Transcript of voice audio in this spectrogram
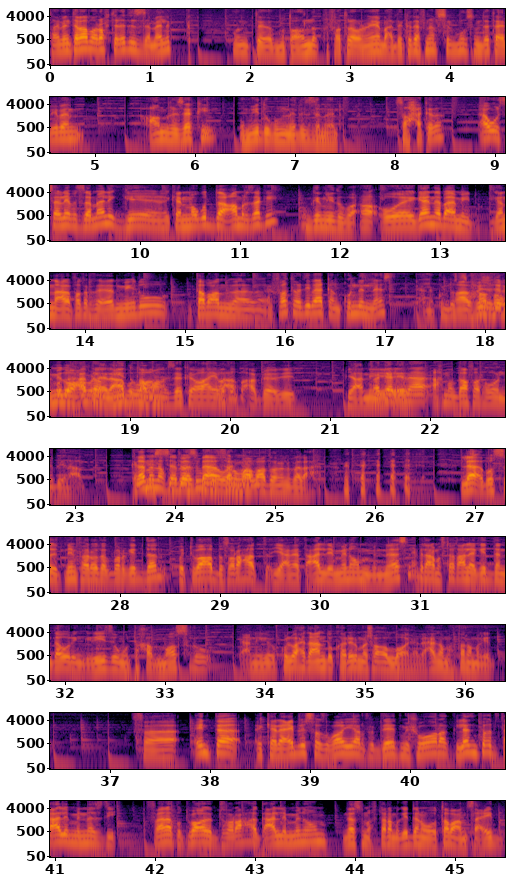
طيب انت بقى ما رحت نادي الزمالك كنت متألق في الفترة الأولانية بعد كده في نفس الموسم ده تقريبا عمرو زكي وميدو جم نادي الزمالك. صح كده؟ أول سنة في الزمالك كان موجود ده عمرو زكي. وجه ميدو بقى. آه وجانا بقى ميدو. جانا على فترة إعداد ميدو. طبعا ما- الفترة دي بقى كان كل الناس يعني كل ما الصحافة فيش غير ميدو وعمرو هيلعبوا طبعا. وعمرو زكي آه آه هيلعب طبعا. يعني- يعني فجأة لقينا أحمد جعفر هو اللي بيلعب. كان لا ما أنا كنت بقى مع بعض وأنا اللي بلعب. لا بص اتنين فراوده كبار جدا. كنت بقعد بصراحة يعني أتعلم منهم. من ناس لعبت على مستويات عالية جدا دوري إنجليزي ومنتخب مصر. و... يعني كل واحد عنده career ما شاء الله يعني حاجة محترمة جدا. فأنت كلاعب لسه صغير في بداية مشوارك لازم تقعد تتعلم من الناس دي. فأنا كنت بقعد بصراحة أتعلم منهم ناس محترمة جدا وطبعا سعيد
